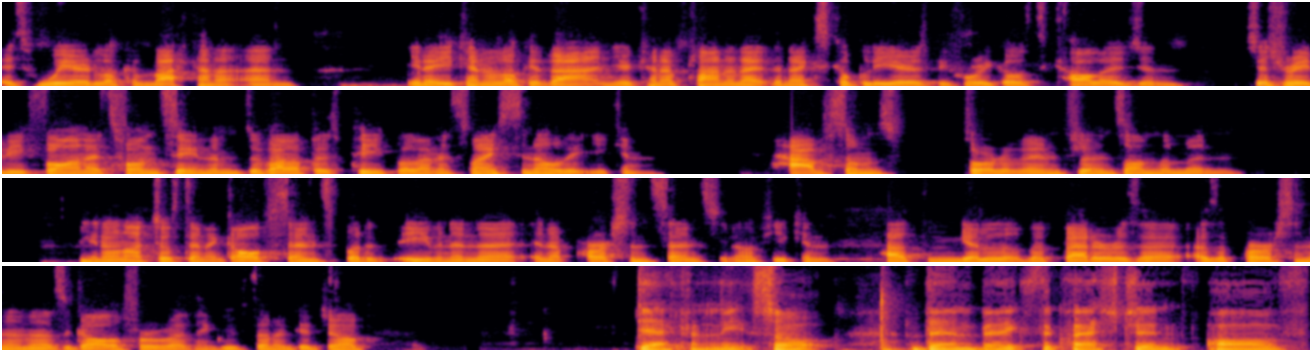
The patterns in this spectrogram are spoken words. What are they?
it's weird looking back on it, and you know, you kind of look at that, and you're kind of planning out the next couple of years before he goes to college, and just really fun. It's fun seeing them develop as people, and it's nice to know that you can have some sort of influence on them, and you know, not just in a golf sense, but even in a in a person sense. You know, if you can help them get a little bit better as a as a person and as a golfer, I think we've done a good job. Definitely. So then begs the question of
